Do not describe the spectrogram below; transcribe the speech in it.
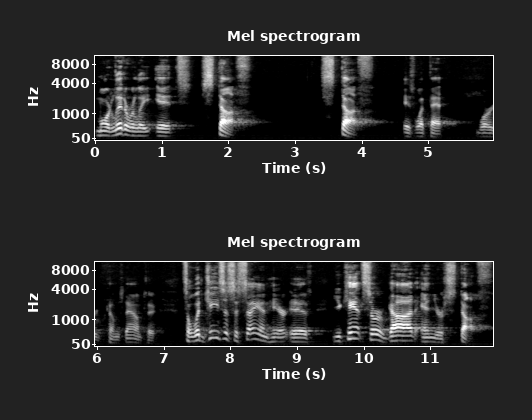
More literally, it's stuff. Stuff is what that word comes down to. So, what Jesus is saying here is you can't serve God and your stuff.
